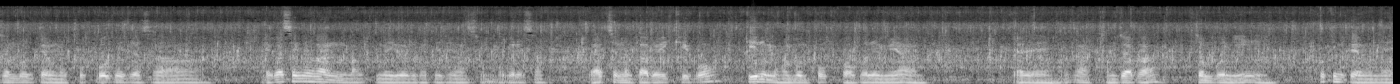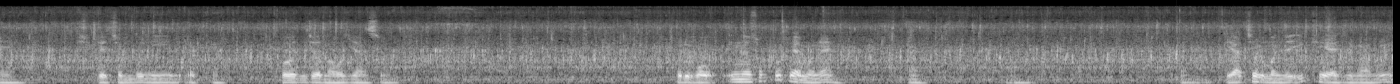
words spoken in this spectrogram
전분 때문에 뻑뻑해져서 내가 생각한 만큼의 요리가 되지 않습니다. 그래서 야채는 따로 익히고 기름에 한번 볶고 그러면 예, 감자가 전분이 코팅 때문에 쉽게 전분이 이렇게 번져 나오지 않습니다. 그리고 익는 속도 때문에 예, 예, 야채를 먼저 익혀야지만이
